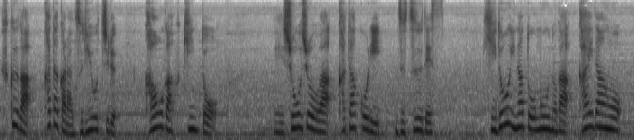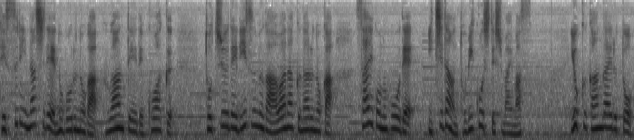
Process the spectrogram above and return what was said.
服が肩からずり落ちる。顔が不均等、え症状は肩こり頭痛です。ひどいなと思うのが階段を手すりなしで登るのが不安定で怖く途中でリズムが合わなくなるのか最後の方で一段飛び越してしまいます。よく考えると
